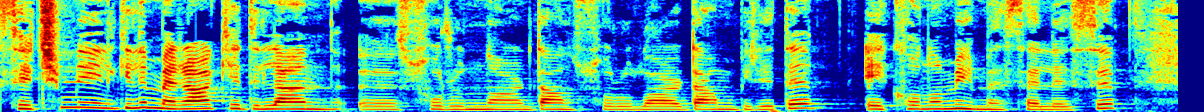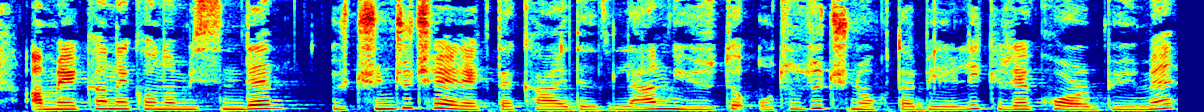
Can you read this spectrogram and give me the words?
Seçimle ilgili merak edilen e, sorunlardan, sorulardan biri de ekonomi meselesi. Amerikan ekonomisinde 3. çeyrekte kaydedilen %33.1'lik rekor büyüme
